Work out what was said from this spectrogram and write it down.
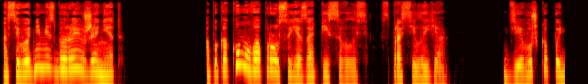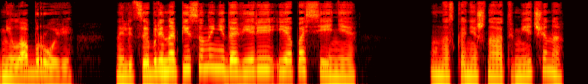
А сегодня мисс Борей уже нет». «А по какому вопросу я записывалась?» — спросила я. Девушка подняла брови. На лице были написаны недоверие и опасения. «У нас, конечно, отмечено,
